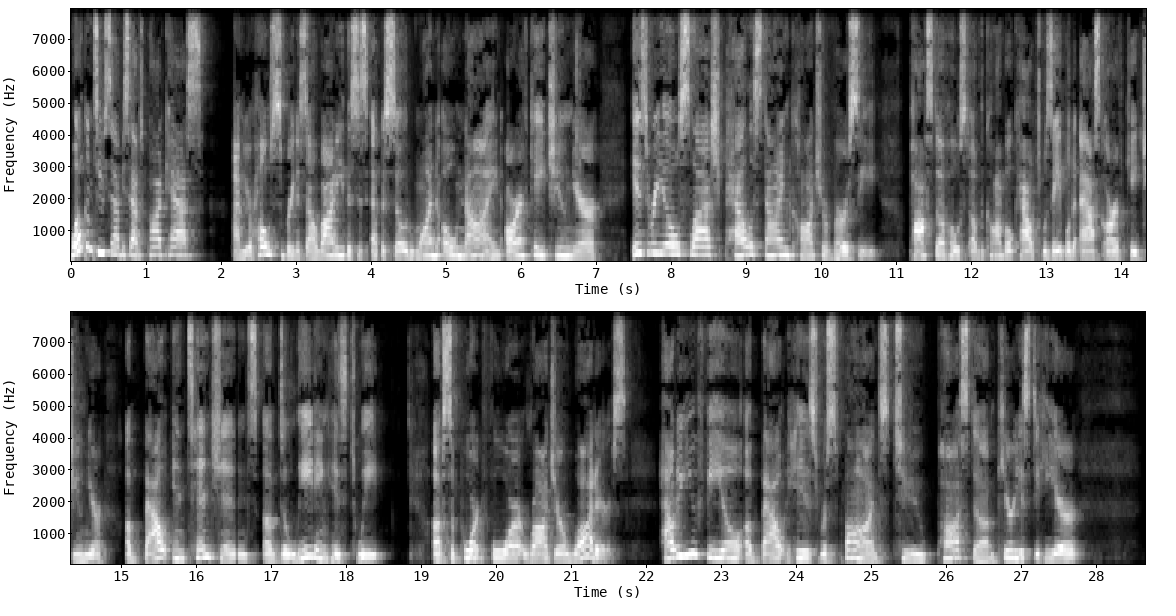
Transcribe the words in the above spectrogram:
Welcome to Sabby Sab's podcast. I'm your host, Sabrina Salvati. This is episode 109 RFK Jr. Israel slash Palestine controversy. Pasta, host of the Convo Couch, was able to ask RFK Jr. about intentions of deleting his tweet of support for Roger Waters. How do you feel about his response to Pasta? I'm curious to hear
